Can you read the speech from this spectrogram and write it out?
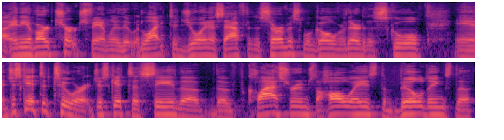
uh, any of our church family that would like to join us after the service, we'll go over there to the school and just get to tour it. Just get to see the, the classrooms, the hallways, the buildings, the,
